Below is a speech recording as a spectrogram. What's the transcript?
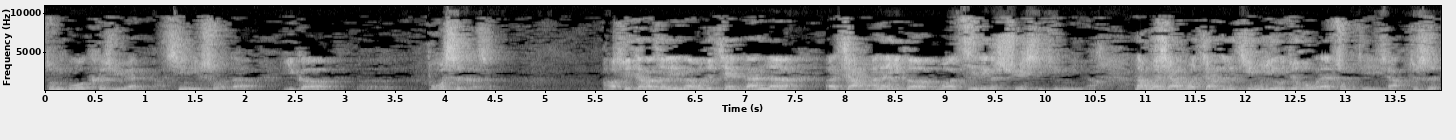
中国科学院啊心理所的一个呃博士课程。好，所以讲到这里呢，我就简单的呃讲完了一个我自己的一个学习经历啊。那我想我讲这个经历，我最后我来总结一下，就是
